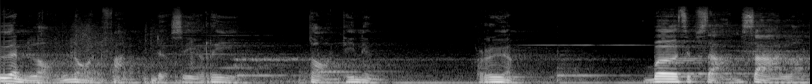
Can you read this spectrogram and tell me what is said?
พื่อนหลอนนอนฟังเดอะซีรีส์ตอนที่หนึ่งเรื่อง เบอร์ 13 ซาลอน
